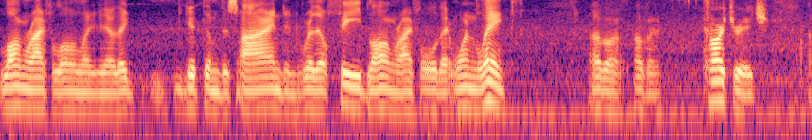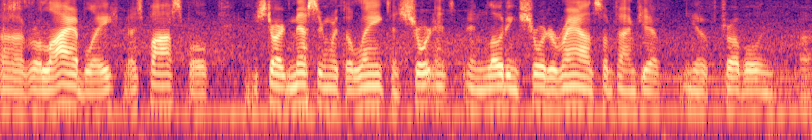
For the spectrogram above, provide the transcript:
long rifle only. You know, they get them designed and where they'll feed long rifle that one length of a, of a cartridge uh, reliably as possible you start messing with the length and shortening and loading shorter rounds, sometimes you have you know trouble and uh,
